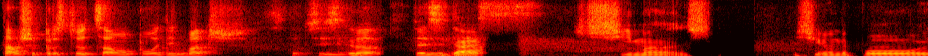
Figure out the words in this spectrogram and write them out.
Там ще предстоят само по един матч, като се изиграят тези Да. днес. ще, има, ще имаме по,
